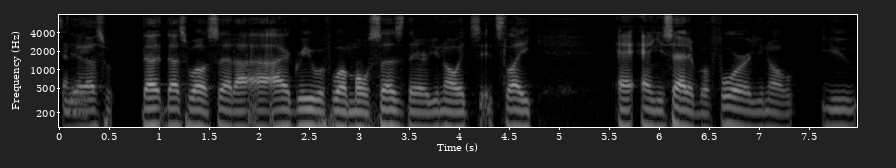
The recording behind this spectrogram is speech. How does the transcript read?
to me. Yeah, that's that. That's well said. I, I I agree with what Mo says there. You know, it's it's like, and, and you said it before. You know, you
